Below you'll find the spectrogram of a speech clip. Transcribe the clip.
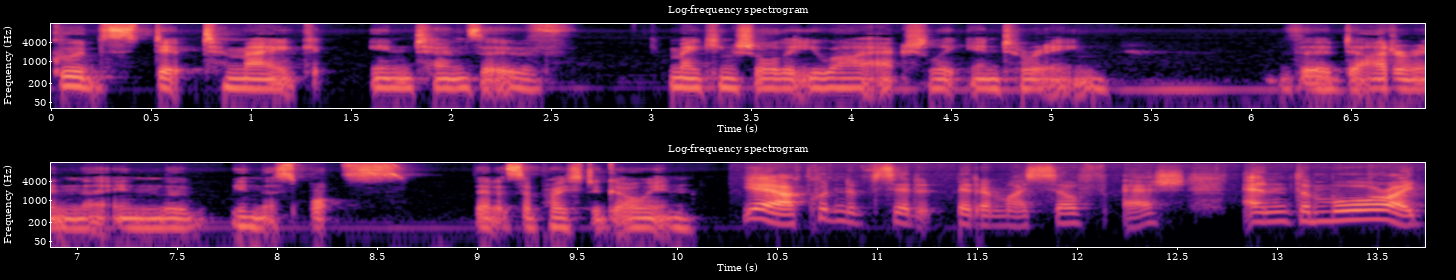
good step to make in terms of making sure that you are actually entering the data in the in the in the spots that it's supposed to go in. Yeah, I couldn't have said it better myself, Ash. And the more I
